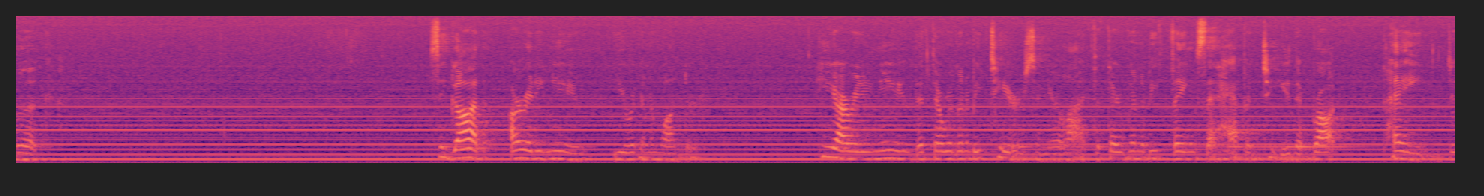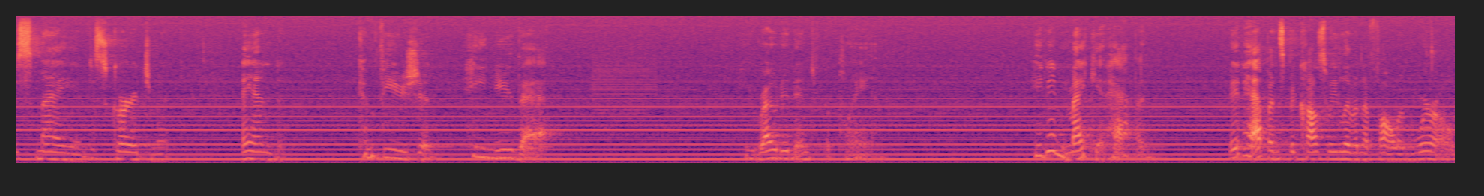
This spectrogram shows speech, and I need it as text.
book? See, God already knew you were going to wander. He already knew that there were going to be tears in your life, that there were going to be things that happened to you that brought pain, dismay, and discouragement and confusion. He knew that. He wrote it into. He didn't make it happen. It happens because we live in a fallen world.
